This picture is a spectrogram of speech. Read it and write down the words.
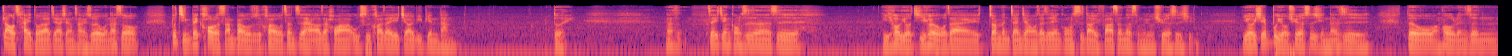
道菜都要加香菜。所以我那时候不仅被扣了三百五十块，我甚至还要再花五十块再去交一笔便当。对，那是这一间公司真的是。以后有机会，我再专门讲讲我在这间公司到底发生了什么有趣的事情。有一些不有趣的事情，但是对我往后人生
